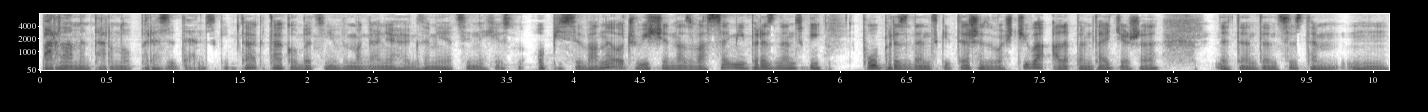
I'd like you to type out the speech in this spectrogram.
parlamentarno-prezydenckim. Tak? tak obecnie w wymaganiach egzaminacyjnych jest opisywany. Oczywiście nazwa semiprezydencki, półprezydencki też jest właściwa, ale pamiętajcie, że ten, ten system mm,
